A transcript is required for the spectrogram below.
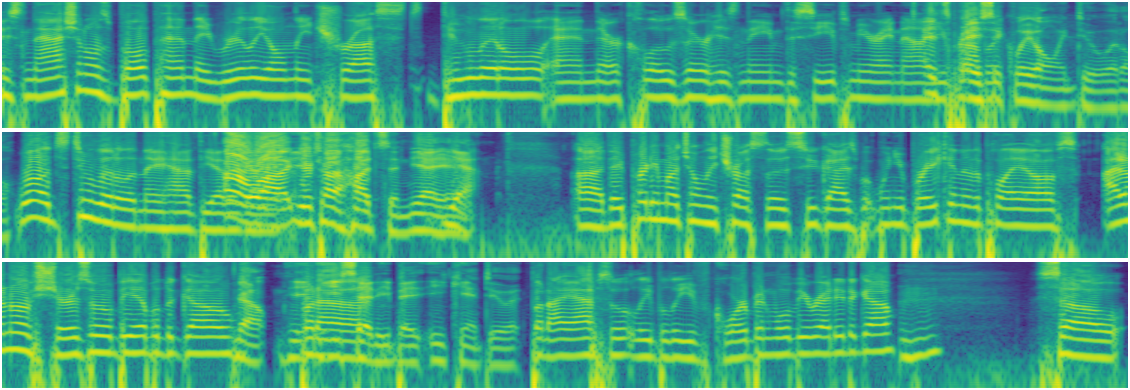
this Nationals bullpen, they really only trust Doolittle and their closer. His name deceives me right now. It's probably- basically only Doolittle. well, it's Doolittle, and they have the other. Oh, uh, you're talking Hudson. Yeah, yeah. yeah. Uh, they pretty much only trust those two guys. But when you break into the playoffs, I don't know if Scherzer will be able to go. No, he, But, he uh, said he ba- he can't do it. But I absolutely believe Corbin will be ready to go. Mm-hmm. So,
